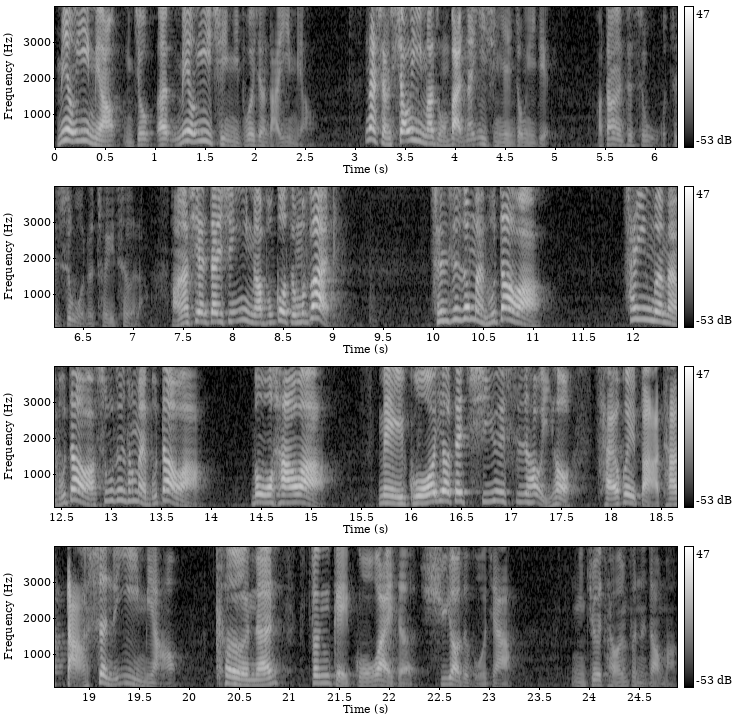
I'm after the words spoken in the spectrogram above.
没有疫苗你就呃没有疫情，你不会想打疫苗。那想消疫苗怎么办？那疫情严重一点，啊，当然这是我只是我的推测了。好，那现在担心疫苗不够怎么办？陈时中买不到啊，蔡英文买不到啊，苏贞昌买不到啊，不好啊。美国要在七月四号以后才会把它打剩的疫苗可能分给国外的需要的国家。你觉得台湾分得到吗？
